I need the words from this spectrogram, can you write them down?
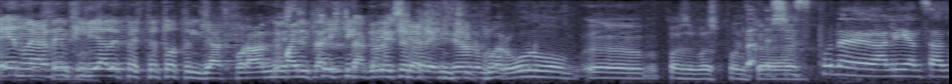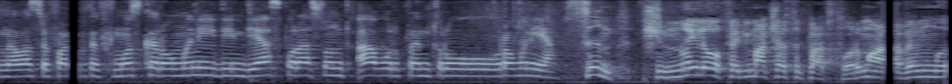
E, noi avem filiale peste tot în diaspora, ne mai lipsește în Grecia și în Cipru. numărul 1, uh, pot să vă spun da, că... Și spune alianța dumneavoastră foarte frumos că românii din diaspora sunt avur pentru România. Sunt și noi le oferim această platformă, avem uh,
